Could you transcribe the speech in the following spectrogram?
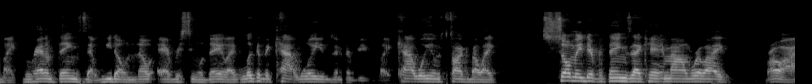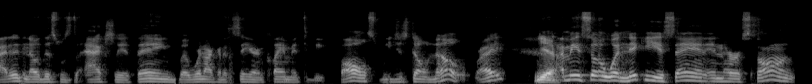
like random things that we don't know every single day. Like look at the Katt Williams interview. Like Katt Williams talked about like so many different things that came out and we're like, bro, I didn't know this was actually a thing, but we're not going to sit here and claim it to be false. We just don't know, right? Yeah. I mean, so what Nicki is saying in her song,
